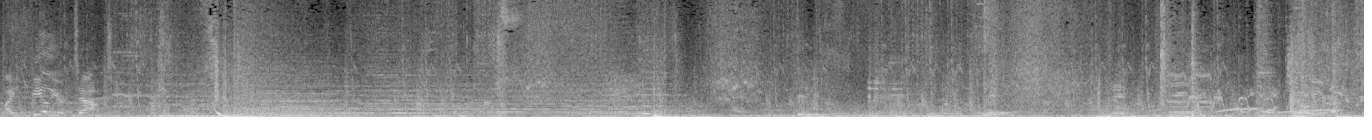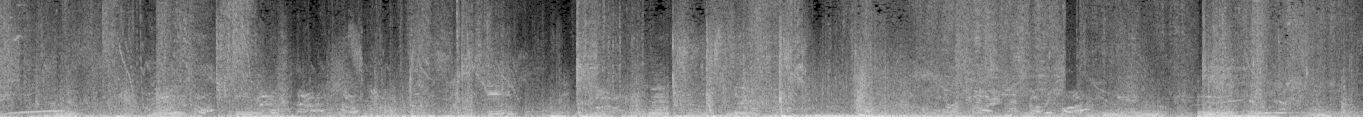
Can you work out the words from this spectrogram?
I feel your doubt. Coming for you.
